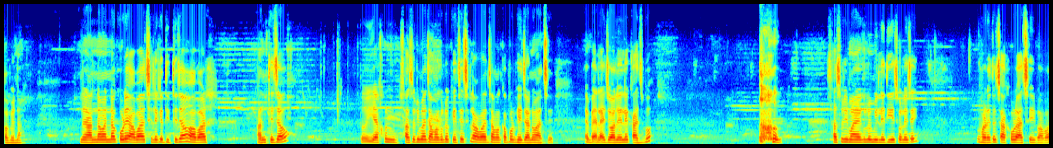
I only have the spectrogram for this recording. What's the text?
হবে না। রান্না বান্না করে আবার ছেলেকে দিতে যাও, আবার আনতে যাও। তো এই এখন শাশুড়ি মা জামাগুলো কেচেছিল, আবার জামা কাপড় ভেজানো আছে। বেলায় জল এলে কাচবো। শাশুড়ি মা এগুলো মিলে দিয়ে চলে যাই। ঘরে তো চাকর আছেই বাবা।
